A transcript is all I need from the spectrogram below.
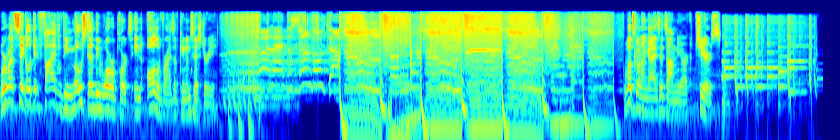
we're about to take a look at five of the most deadly war reports in all of rise of kingdoms history. What's going on guys? It's omniarch. Cheers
